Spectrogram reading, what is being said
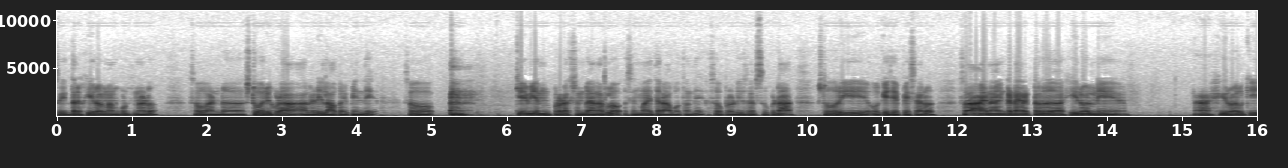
సో ఇద్దరు హీరోలను అనుకుంటున్నాడు. సో అండ్ స్టోరీ uh, కూడా ఆల్రెడీ లాక్ అయిపోయింది. సో కేవిఎన్ ప్రొడక్షన్ బ్యానర్లో సినిమా అయితే రాబోతుంది. సో ప్రొడ్యూసర్స్ కూడా స్టోరీ ఓకే చెప్పేశారు. సో ఆయన ఇంకా డైరెక్టర్ హీరోల్ని హీరోలకి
